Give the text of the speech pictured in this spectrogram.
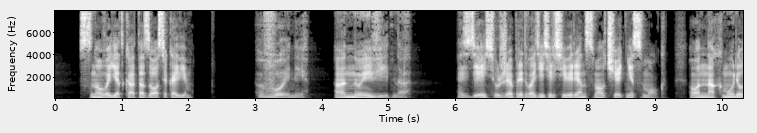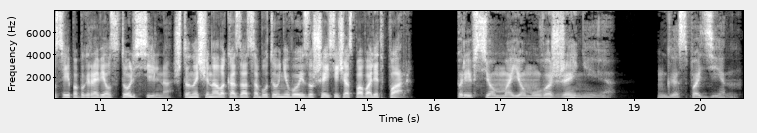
— снова едко отозвался Кавим. «Войны. Оно и видно». Здесь уже предводитель северян смолчать не смог. Он нахмурился и побагровел столь сильно, что начинало казаться, будто у него из ушей сейчас повалит пар. «При всем моем уважении, господин», —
